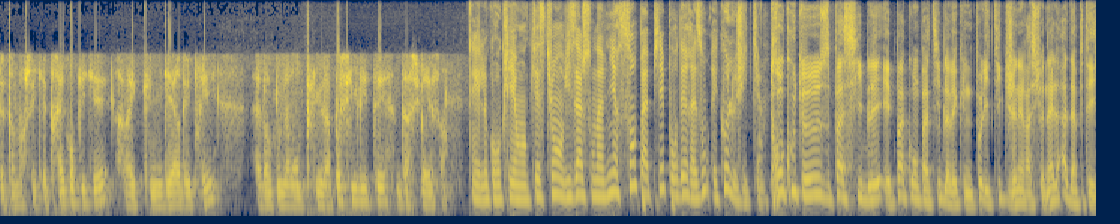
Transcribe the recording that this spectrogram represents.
c'est un marché qui est très compliqué, avec une guerre des prix, et donc nous n'avons plus la possibilité d'assurer ça. Et le gros client en question envisage son avenir sans papier pour des raisons écologiques. Trop coûteuse, pas ciblée et pas compatible avec une politique générationnelle adaptée.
